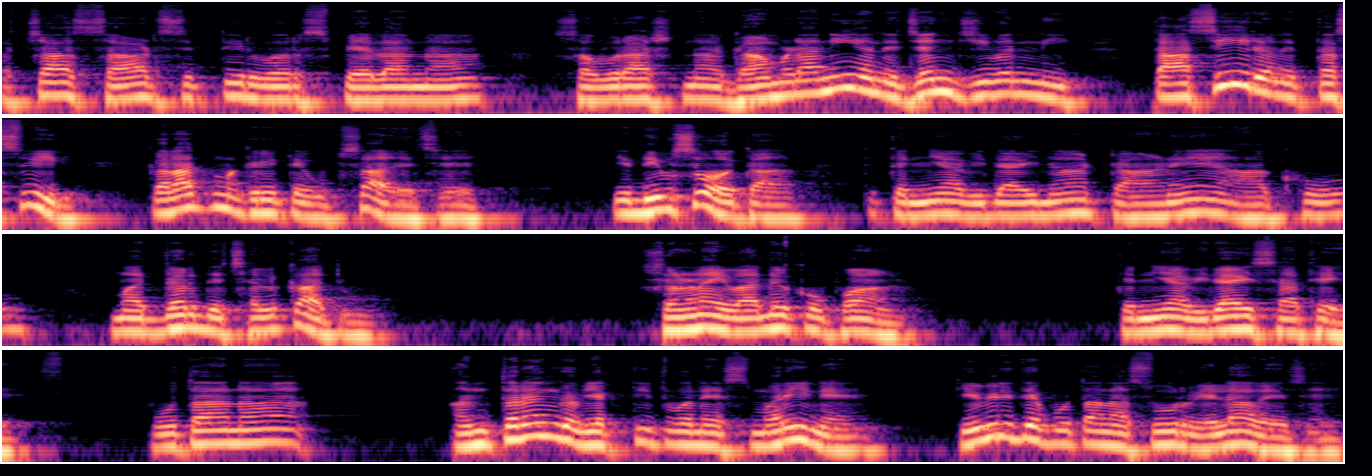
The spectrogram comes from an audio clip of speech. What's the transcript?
પચાસ, સાઠ, સિત્તેર વર્ષ પહેલાંના સૌરાષ્ટ્રના ગામડાની અને જનજીવનની તાસીર અને તસવીર કલાત્મક રીતે ઉપસાવે છે. એ દિવસો હતા કે કન્યા વિદાયના ટાણે આંખોમાં દર્દ છલકાતું. શરણાઈ વાદકો પણ કન્યા વિદાય સાથે પોતાના અંતરંગ વ્યક્તિત્વને સ્મરીને કેવી રીતે પોતાના સૂર રેલાવે છે,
